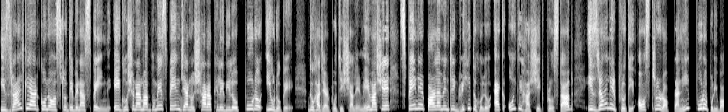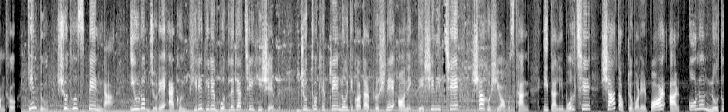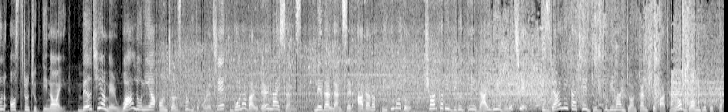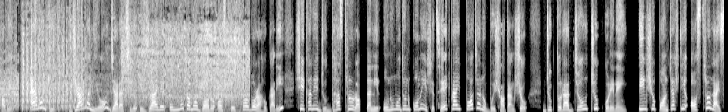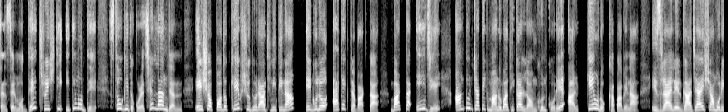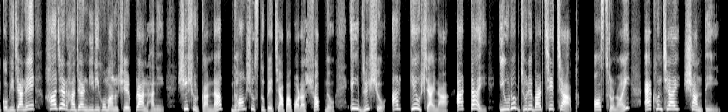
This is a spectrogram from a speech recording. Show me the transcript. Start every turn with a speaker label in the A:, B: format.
A: ইসরায়েলকে আর কোনো অস্ত্র দেবে না স্পেন এই ঘোষণার মাধ্যমে স্পেন যেন সারা ফেলে দিল পুরো ইউরোপে। দু হাজার পঁচিশ সালের মে মাসে স্পেনের পার্লামেন্টে গৃহীত হল এক ঐতিহাসিক প্রস্তাব, ইসরায়েলের প্রতি অস্ত্র রপ্তানি পুরোপুরি বন্ধ। কিন্তু শুধু স্পেন না, ইউরোপ জুড়ে এখন ধীরে ধীরে বদলে যাচ্ছে হিসেব। যুদ্ধক্ষেত্রে নৈতিকতার প্রশ্নে অনেক দেশই নিচ্ছে সাহসী অবস্থান। ইতালি বলছে, সাত অক্টোবরের পর আর কোনো নতুন অস্ত্র চুক্তি নয়। বেলজিয়ামের ওয়ালোনিয়া অঞ্চল স্থগিত করেছে গোলা বারুদের লাইসেন্স। নেদারল্যান্ডসের আদালত রীতিমতো সরকারের বিরুদ্ধে রায় দিয়ে বলেছে, ইসরায়েলের কাছে যুদ্ধবিমান যন্ত্রাংশ পাঠানো বন্ধ করতে হবে। এমনকি জার্মানিও, যারা ছিল ইসরায়েলের অন্যতম বড় অস্ত্র সরবরাহকারী, সেখানে যুদ্ধাস্ত্র রপ্তানির অনুমোদন কমে এসেছে প্রায় পঁচানব্বই শতাংশ। যুক্তরাজ্যও চুপ করে নেই। তিনশো পঞ্চাশটি অস্ত্র লাইসেন্সের মধ্যে ত্রিশটি ইতিমধ্যে স্থগিত করেছে লন্ডন। এইসব পদক্ষেপ শুধু রাজনীতি না এগুলো এক একটা বার্তা। বার্তা এই যে, আন্তর্জাতিক মানবাধিকার লঙ্ঘন করে আর কেউ রক্ষা পাবে না। ইসরায়েলের গাজায় সামরিক অভিযানে হাজার হাজার নিরীহ মানুষের প্রাণহানি। শিশুর কান্না, ধ্বংসস্তূপে চাপা পড়ার স্বপ্ন, এই দৃশ্য আর কেউ চায় না। আর তাই ইউরোপ জুড়ে বাড়ছে চাপ। অস্ত্র নয়, এখন চাই শান্তি।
